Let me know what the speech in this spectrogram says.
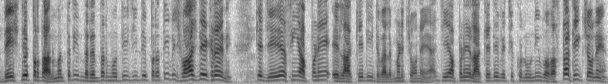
ਦੇਸ਼ ਦੇ ਪ੍ਰਧਾਨ ਮੰਤਰੀ ਨਰਿੰਦਰ ਮੋਦੀ ਜੀ ਦੇ ਪ੍ਰਤੀ ਵਿਸ਼ਵਾਸ ਦੇਖ ਰਹੇ ਨੇ ਕਿ ਜੇ ਅਸੀਂ ਆਪਣੇ ਇਲਾਕੇ ਦੀ ਡਿਵੈਲਪਮੈਂਟ ਚਾਹੁੰਦੇ ਆ ਜੇ ਆਪਣੇ ਇਲਾਕੇ ਦੇ ਵਿੱਚ ਕਾਨੂੰਨੀ ਵਿਵਸਥਾ ਠੀਕ ਚਾਹੁੰਦੇ ਆ।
